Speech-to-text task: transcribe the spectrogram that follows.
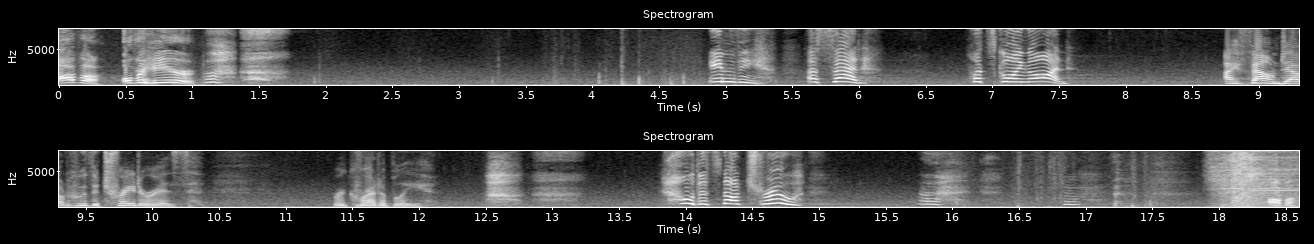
Ava! Over here! Invi! Aced! What's going on? I found out who the traitor is. Regrettably. No, that's not true! Ava,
